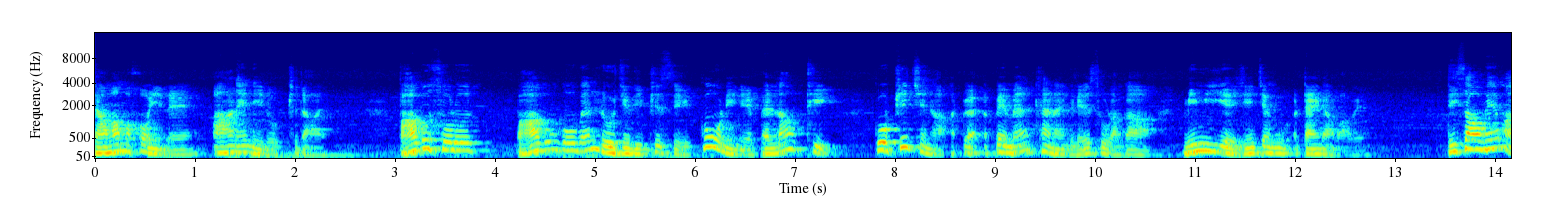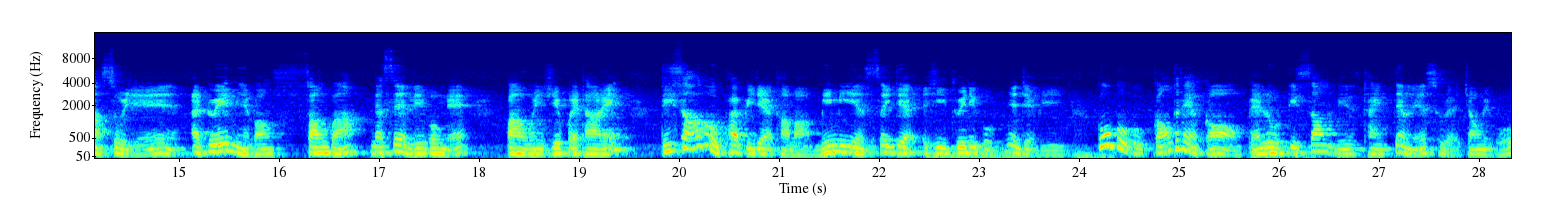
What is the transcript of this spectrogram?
ဒါမှမဟုတ်ရင်လည်းအားနေနေလို့ဖြစ်တာပဲဘာကိုဆိုလို့ဘာကိုကိုပဲလိုချင်သည်ဖြစ်စေကို့အနေနဲ့ဘယ်လောက်ထိကိုဖြစ်ချင်တာအတွက်အပင်ပန်းခံနိုင်တယ်လဲဆိုတာကမိမိရဲ့ရင်းကျက်မှုအတိုင်းတာပါပဲ ဒီဆောင်ထဲမှာဆိုရင်အတွေးအမြင်ပေါင်းစောင်းပါ24ပုံနဲ့ပါဝင်ရေးဖွဲ့ထားတယ်ဒီစာအုပ်ကိုဖတ်ပြီးတဲ့အခါမှာမိမိရဲ့စိတ်ရဲ့အည်သွေးတွေကိုမြင့်တင်ပြီးကိုယ့်ကိုယ်ကိုကောင်းတဲ့ကောင်းဘယ်လိုတိစောင့်နေထိုင်သင့်လဲဆိုတဲ့အကြောင်းတွေကို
